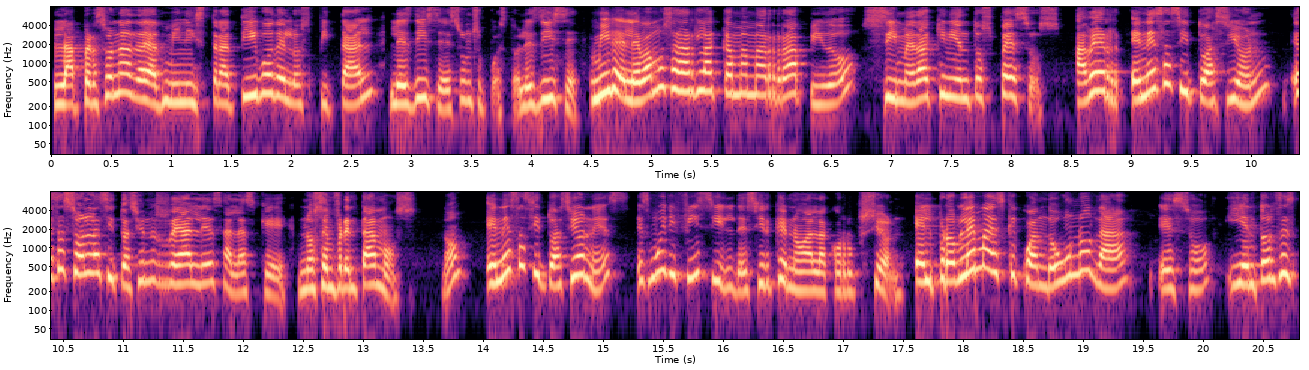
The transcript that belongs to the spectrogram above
la persona de administrativo del hospital les dice, es un supuesto, les dice, mire, le vamos a dar la cama más rápido si me da 500 pesos. A ver, en esa situación, esas son las situaciones reales a las que nos enfrentamos. ¿No? En esas situaciones es muy difícil decir que no a la corrupción. El problema es que cuando uno da eso y entonces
